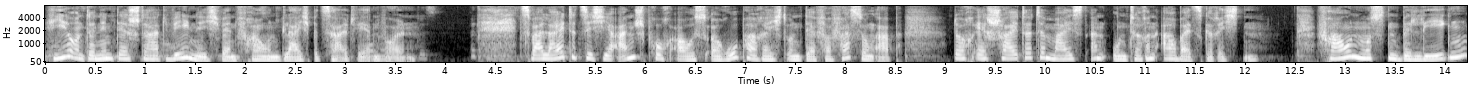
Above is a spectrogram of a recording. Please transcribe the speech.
Hier unternimmt der Staat wenig, wenn Frauen gleich bezahlt werden wollen. Zwar leitet sich ihr Anspruch aus Europarecht und der Verfassung ab, doch er scheiterte meist an unteren Arbeitsgerichten. Frauen mussten belegen,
